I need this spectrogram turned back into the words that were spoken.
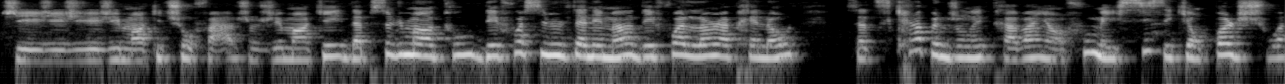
j'ai manqué de chauffage, j'ai manqué d'absolument tout, des fois simultanément, des fois l'un après l'autre. Ça te scrape une journée de travail en fou, mais ici c'est qu'ils ont pas le choix.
